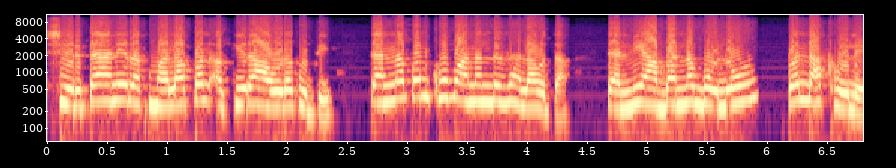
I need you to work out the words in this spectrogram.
शिरप्या आणि रखमाला पण अकिरा आवडत होती. त्यांना पण खूप आनंद झाला होता. त्यांनी आबांना बोलवून पण दाखवले.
